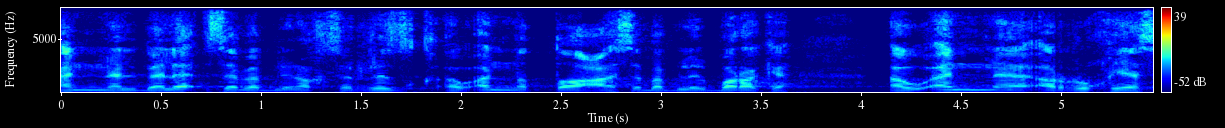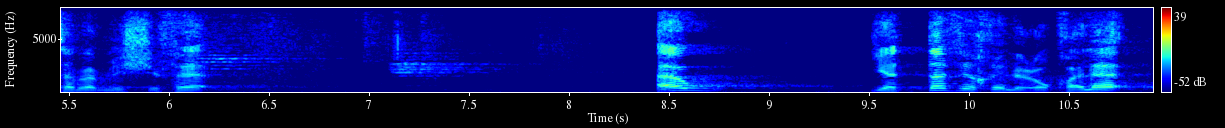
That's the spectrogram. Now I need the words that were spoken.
أن البلاء سبب لنقص الرزق أو أن الطاعة سبب للبركة أو أن الرقية سبب للشفاء. أو يتفق العقلاء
